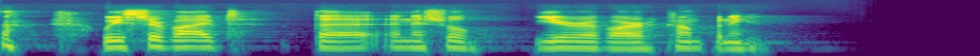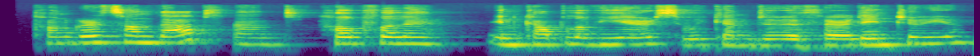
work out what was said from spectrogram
we survived the initial year of our company. Congrats on that, and hopefully in a couple of years we can do a third interview.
